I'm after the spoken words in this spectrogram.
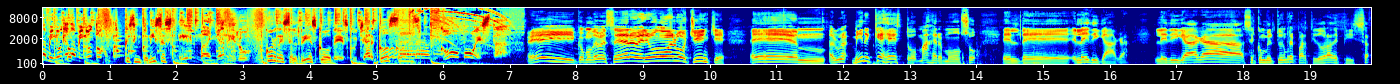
Cada minuto, cada minuto que sintonizas el mañanero, corres el riesgo de escuchar cosas como esta. ¡Ey! Como debe ser, venimos con el bochinche. Eh, alguna- miren qué es esto más hermoso, el de Lady Gaga. Lady Gaga se convirtió en repartidora de pizza.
